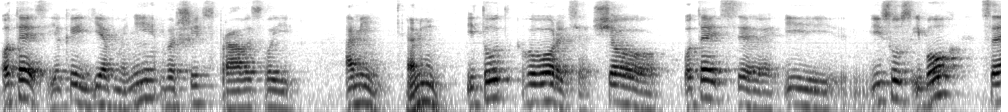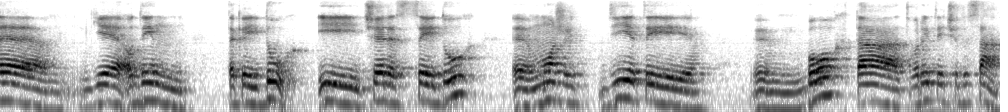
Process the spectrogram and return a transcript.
Отець, який є в мені, вершить справи свої. Амінь. Амінь. І тут говориться, що Отець е, і Ісус і Бог це є один такий дух. І через цей дух е, може діяти ем, Бог та творити чудеса.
